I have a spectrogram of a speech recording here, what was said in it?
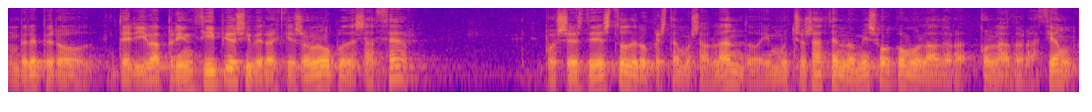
Hombre, pero deriva principios y verás que eso no lo puedes hacer. Pues es de esto de lo que estamos hablando. Y muchos hacen lo mismo con la adoración.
